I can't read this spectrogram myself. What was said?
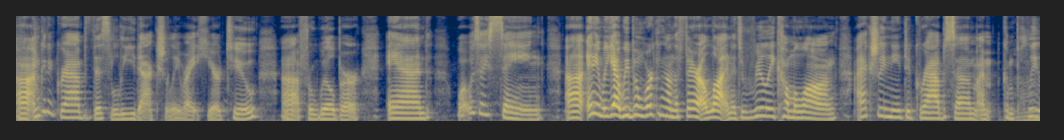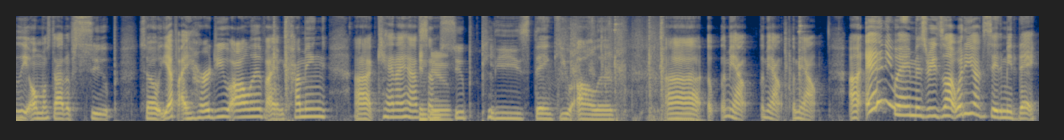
Uh, I'm gonna grab this lead actually right here too, uh, for Wilbur. And what was I saying? Uh, anyway, yeah, we've been working on the fair a lot, and it's really come along. I actually need to grab some. I'm completely almost out of soup. So, yep, I heard you, Olive. I am coming. Uh, can I have some soup, please? Thank you, Olive. Uh, oh, let me out. Let me out. Let me out. Uh, anyway, Ms. Reedslot, what do you have to say to me today?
